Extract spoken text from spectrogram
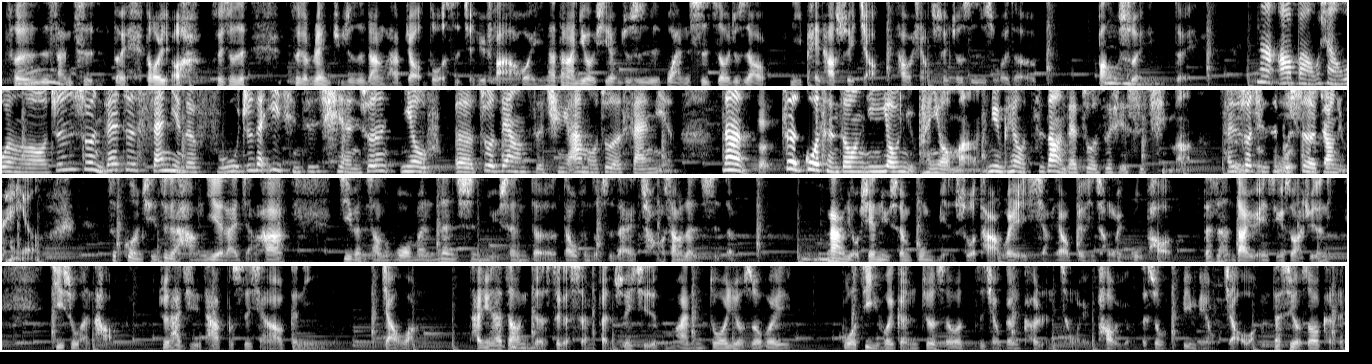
甚至是三次，对，都有。所以就是这个 range 就是让他比较多的时间去发挥。那当然，又有些人就是完事之后就是要你陪他睡觉，他会想睡，就是所谓的抱睡。对。那阿宝，我想问喽，就是说你在这三年的服务，就在疫情之前，你说你有呃做这样子的情侣按摩做了三年。那这过程中，你有女朋友吗？女朋友知道你在做这些事情吗？还是说其实不适合交女朋友？这过程其实这个行业来讲，它基本上我们认识女生的大部分都是在床上认识的。嗯、那有些女生不免说她会想要跟你成为顾炮，但是很大原因是因为说她觉得你技术很好，就他其实他不是想要跟你交往，他因为他知道你的这个身份，所以其实蛮多有时候会。我自己会跟，就是说之前有跟客人成为炮友，但是我们并没有交往。但是有时候可能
